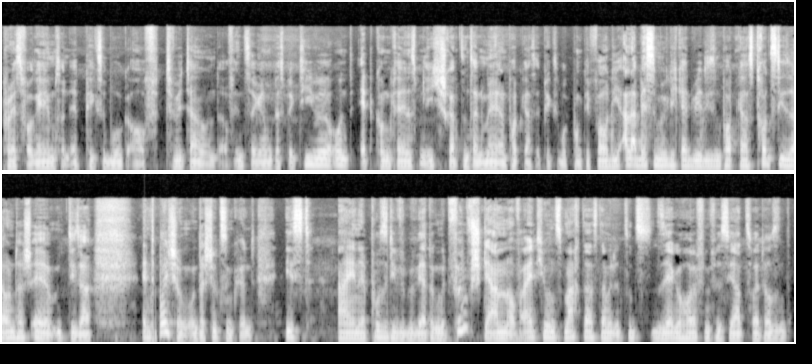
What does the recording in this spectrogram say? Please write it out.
Press4Games und at Pixelburg auf Twitter und auf Instagram respektive und at Konkret, das bin ich. Schreibt uns eine Mail an podcast.pixelburg.tv. Die allerbeste Möglichkeit, wie ihr diesen Podcast trotz dieser, Untersch äh, dieser Enttäuschung unterstützen könnt, ist eine positive Bewertung mit fünf Sternen auf iTunes. Macht das, damit ist uns sehr geholfen fürs Jahr 2018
